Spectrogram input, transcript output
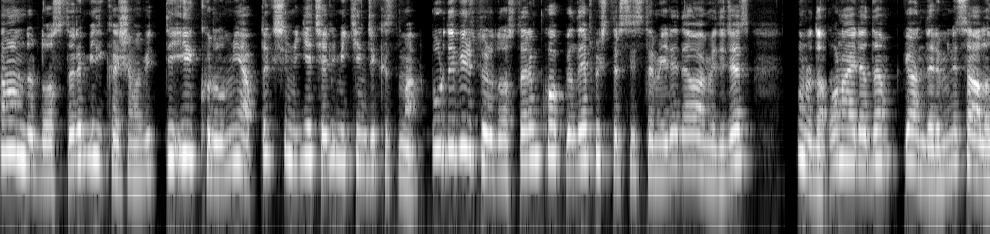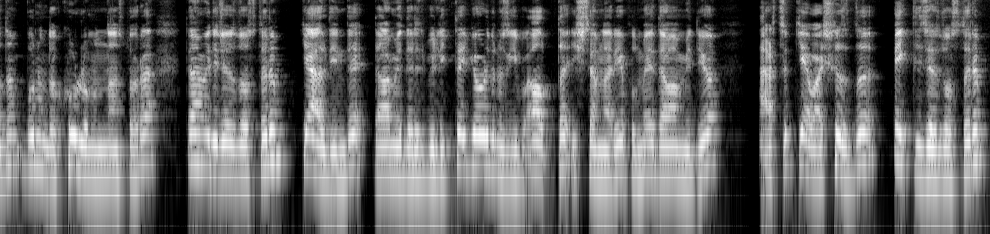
Tamamdır dostlarım ilk aşama bitti. İlk kurulumu yaptık. Şimdi geçelim ikinci kısma. Burada bir sürü dostlarım kopyala yapıştır sistemiyle devam edeceğiz. Bunu da onayladım. Gönderimini sağladım. Bunun da kurulumundan sonra devam edeceğiz dostlarım. Geldiğinde devam ederiz birlikte. Gördüğünüz gibi altta işlemler yapılmaya devam ediyor. Artık yavaş hızlı bekleyeceğiz dostlarım.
